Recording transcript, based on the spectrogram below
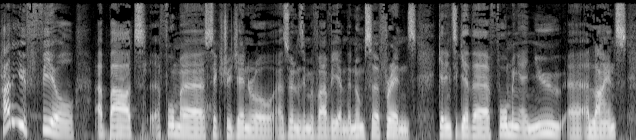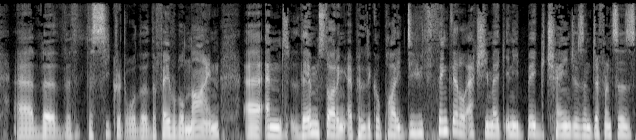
How do you feel about uh, former Secretary General uh, Zwelinzima Mavavi and the NUMSA friends getting together, forming a new uh, alliance, uh, the, the the secret or the the favorable nine, uh, and them starting a political party. Do you think that'll actually make any big changes and differences?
